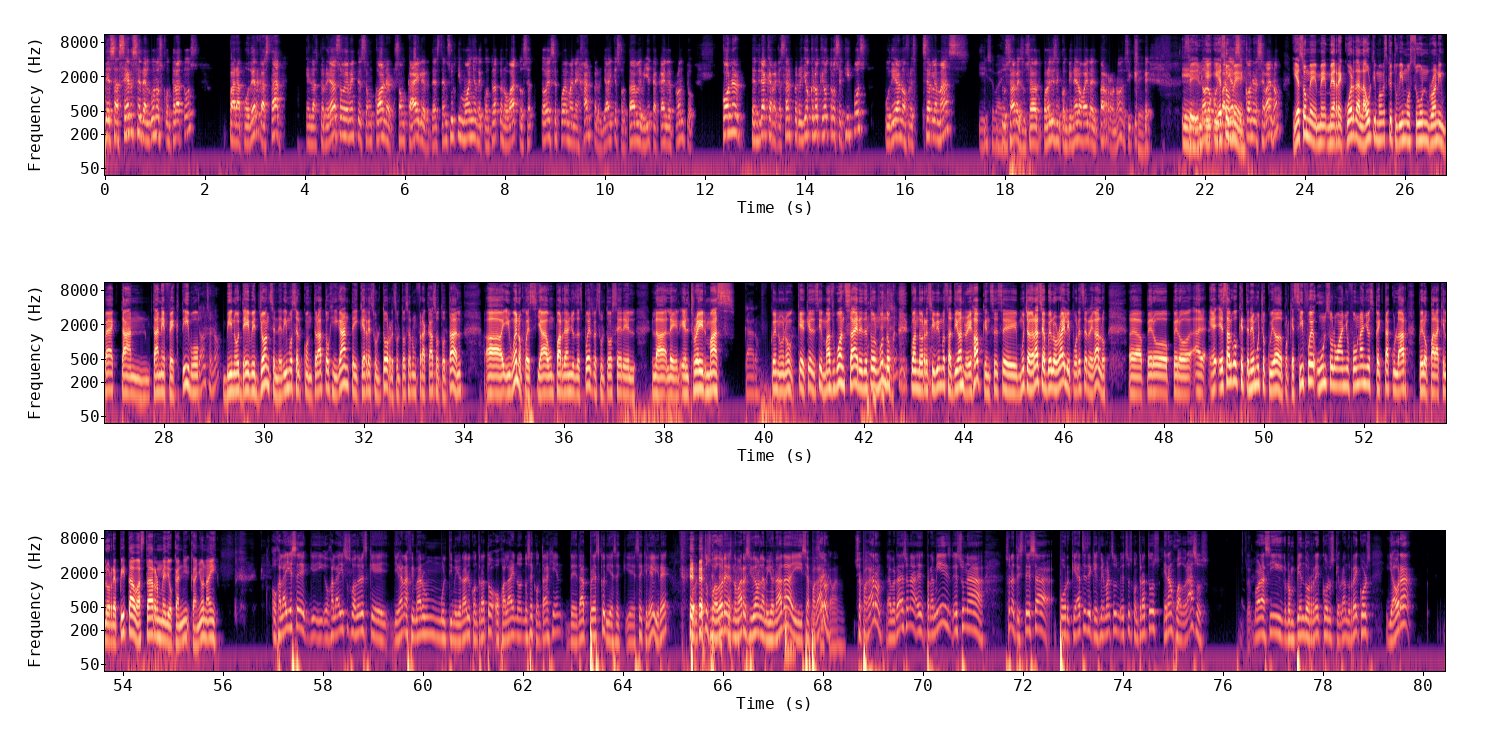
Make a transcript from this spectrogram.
deshacerse de algunos contratos para poder gastar. En las prioridades obviamente son Connor, son Kyler, está en su último año de contrato novato, o sea, todavía se puede manejar, pero ya hay que soltarle billete a Kyler pronto. Connor tendría que regresar, pero yo creo que otros equipos pudieran ofrecerle más y, tú sabes, o sea, por ahí dicen con dinero baila el perro, ¿no? Así que eh, no lo y eso me, si Conner se va, ¿no? Y eso me, me, recuerda la última vez que tuvimos un running back tan, tan efectivo. Vino David Johnson, le dimos el contrato gigante y ¿qué resultó? Resultó ser un fracaso total. Ah, y bueno, pues ya un par de años después resultó ser el, la, el trade más Claro. Bueno, no, ¿qué, ¿qué, decir? Más one-sided de todo el mundo cuando recibimos a DeAndre Hopkins. Ese, muchas gracias, Bill O'Reilly, por ese regalo. Ah, pero pero ah, e, es algo que tener mucho cuidado, porque sí fue un solo año, fue un año espectacular, pero para que lo repita va a estar medio cañón ahí. Ojalá y ese, ojalá y esos jugadores que llegan a firmar un multimillonario contrato, ojalá y no, no se contagien de Dad Prescott y ese, y ese que ¿eh? Porque estos jugadores nomás recibieron la millonada y se apagaron se apagaron. La verdad es una, eh, para mí es, una, es una tristeza porque antes de que firmaran estos, contratos eran jugadorazos. Ahora sí rompiendo récords, quebrando récords. Y ahora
